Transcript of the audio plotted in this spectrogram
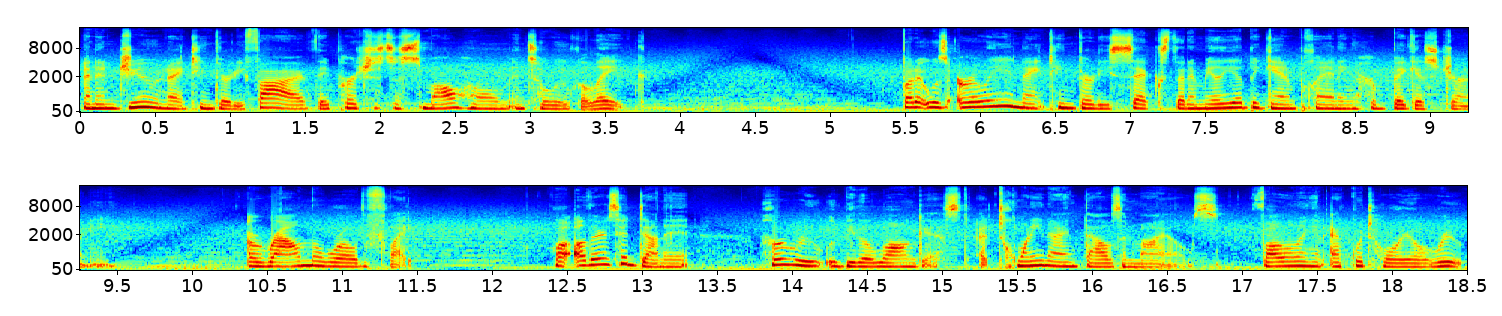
And in June 1935, they purchased a small home in Toluca Lake. But it was early in 1936 that Amelia began planning her biggest journey a round the world flight. While others had done it, her route would be the longest at 29,000 miles, following an equatorial route.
